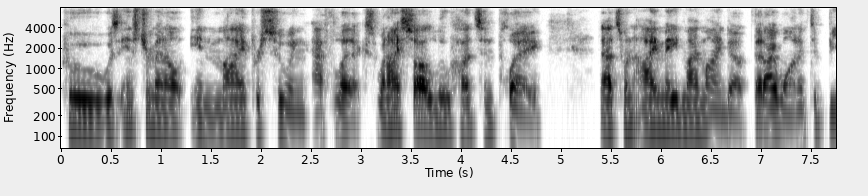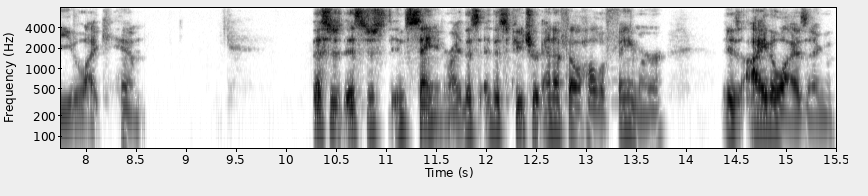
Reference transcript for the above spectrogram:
who was instrumental in my pursuing athletics. When I saw Lou Hudson play, that's when I made my mind up that I wanted to be like him. This is it's just insane, right? This this future NFL Hall of Famer is idolizing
